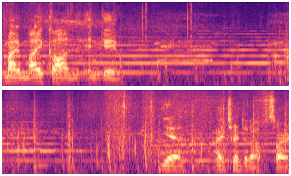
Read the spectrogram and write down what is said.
My mic on in game. Yeah, I turned it off, sorry.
